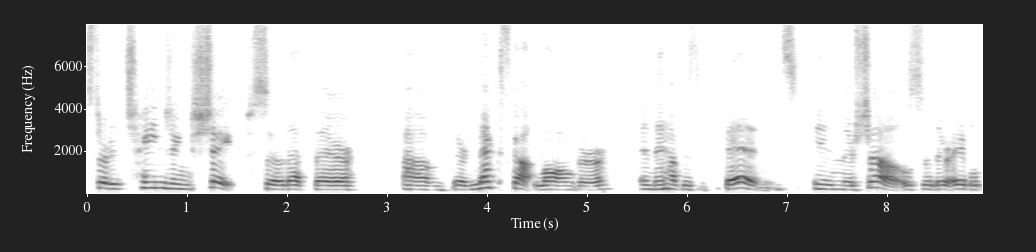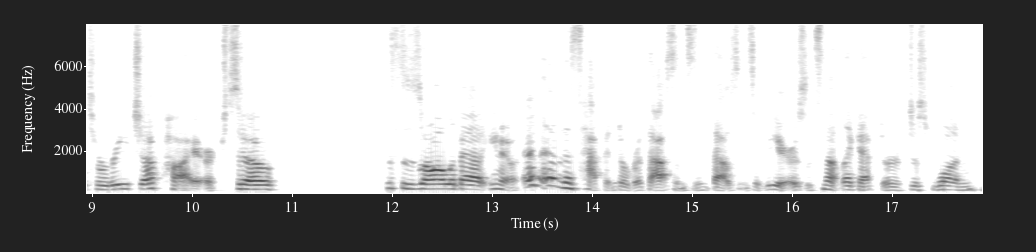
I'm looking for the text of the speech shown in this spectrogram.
started changing shape so that their um, their necks got longer and they have this bend in their shells, so they're able to reach up higher. So this is all about, you know, and, and this happened over thousands and thousands of years. It's not like after just one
